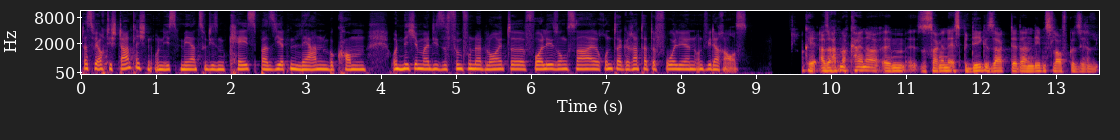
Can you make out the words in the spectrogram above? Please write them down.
dass wir auch die staatlichen Unis mehr zu diesem Case-basierten Lernen bekommen und nicht immer diese 500 Leute Vorlesungssaal, runtergeratterte Folien und wieder raus. Okay, also hat noch keiner ähm, sozusagen in der SPD gesagt, der dann Lebenslauf gesehen hat,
